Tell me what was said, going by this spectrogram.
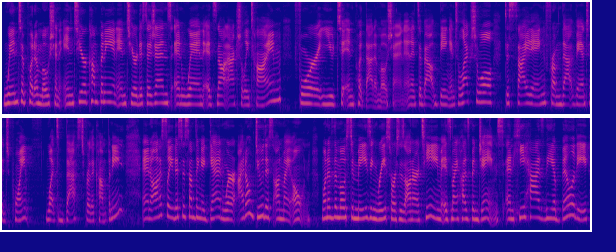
when to put emotion into your company and into your decisions and when it's not actually time for you to input that emotion. And it's about being intellectual, deciding from that vantage point what's best for the company. And honestly, this is something again where I don't do this on my own. One of the most amazing resources on our team is my husband, James, and he has the ability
